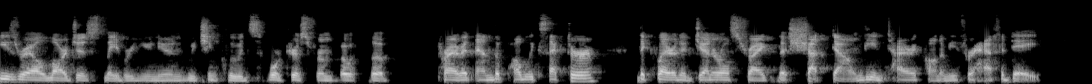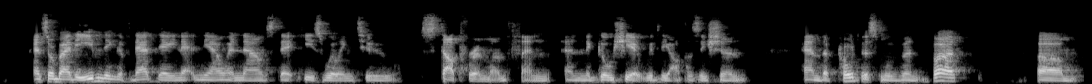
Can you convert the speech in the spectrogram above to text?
Israel's largest labor union, which includes workers from both the private and the public sector, declared a general strike that shut down the entire economy for half a day. And so by the evening of that day, Netanyahu announced that he's willing to stop for a month and and negotiate with the opposition and the protest movement. But um,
